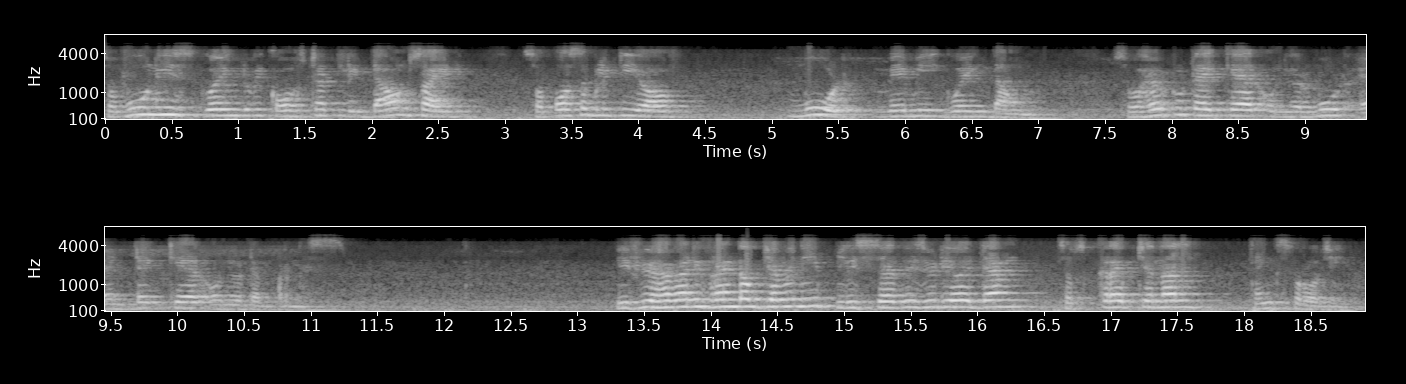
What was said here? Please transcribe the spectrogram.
So moon is going to be constantly downside. So possibility of mood may be going down. So have to take care on your mood and take care on your temperness if you have any friend of gemini please share this video with them. Subscribe channel. Thanks for watching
